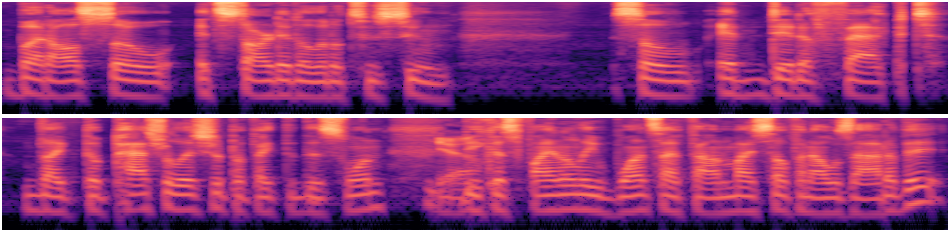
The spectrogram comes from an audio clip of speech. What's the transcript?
But also, it started a little too soon. So it did affect, like the past relationship affected this one. Yeah. Because finally, once I found myself and I was out of it,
